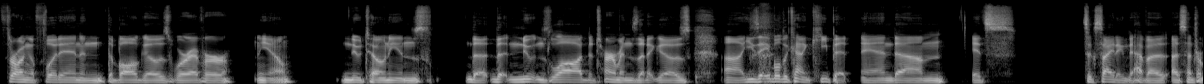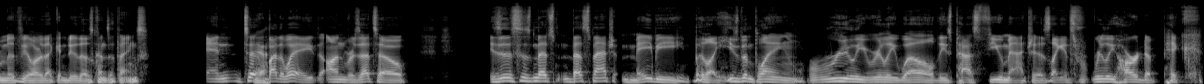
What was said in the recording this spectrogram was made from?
throwing a foot in and the ball goes wherever, you know, Newtonians the the Newton's law determines that it goes. Uh, he's able to kind of keep it, and um, it's it's exciting to have a, a, central midfielder that can do those kinds of things. And to, yeah. by the way, on Rossetto, is this his best match? Maybe, but like he's been playing really, really well these past few matches. Like it's really hard to pick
